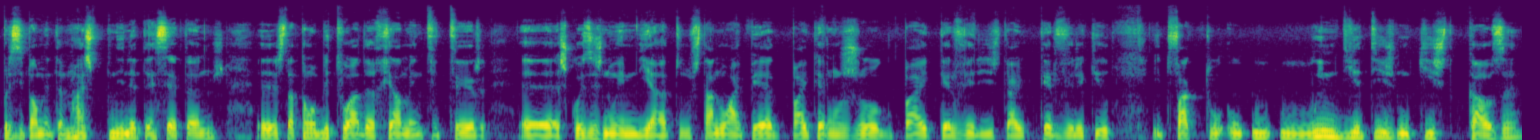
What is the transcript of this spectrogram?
principalmente a mais pequenina, tem 7 anos, está tão habituada a realmente ter as coisas no imediato, está no iPad, pai quer um jogo, pai quer ver isto, pai quer ver aquilo, e de facto o, o, o imediatismo que isto causa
